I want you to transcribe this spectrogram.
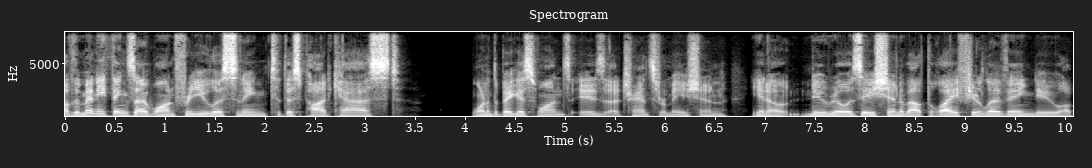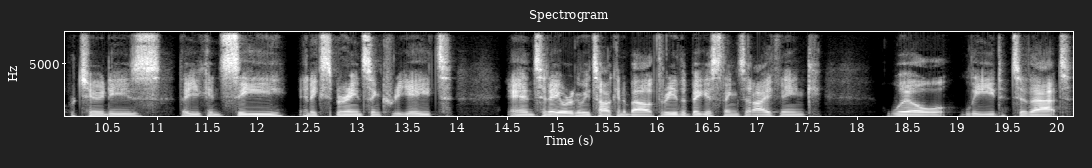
Of the many things I want for you listening to this podcast, one of the biggest ones is a transformation. You know, new realization about the life you're living, new opportunities that you can see and experience and create. And today we're going to be talking about three of the biggest things that I think will lead to that.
